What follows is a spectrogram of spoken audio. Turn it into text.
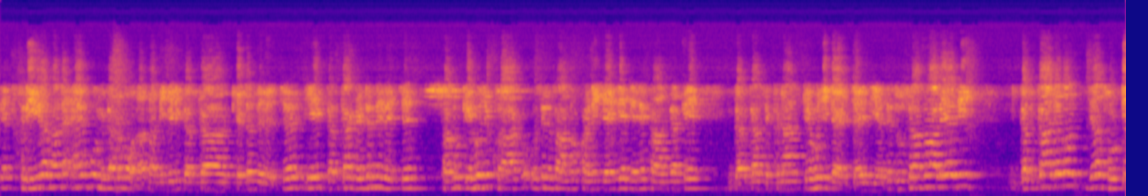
ਇੱਕ ਸਰੀਰ ਆ ਸਾਡਾ ਅਹਿਮ ਭੂਮਿਕਾ ਨਿਭਾਉਂਦਾ ਸਾਡੀ ਜਿਹੜੀ ਗੱਤਕਾ ਖੇਡਣ ਦੇ ਵਿੱਚ ਇਹ ਗੱਤਕਾ ਖੇਡਣ ਦੇ ਵਿੱਚ ਸਾਨੂੰ ਕਿਹੋ ਜਿਹੀ ਖੁਰਾਕ ਉਸ ਇਨਸਾਨ ਨੂੰ ਖਾਣੀ ਚਾਹੀਦੀ ਹੈ ਜਿਹਨੇ ਖਾਸ ਕਰਕੇ ਗੱਤਕਾ ਸਿੱਖਣਾ ਕਿਹੋ ਜਿਹੀ ਡਾਈਟ ਚਾਹੀਦੀ ਹੈ ਤੇ ਦੂਸਰਾ ਸਵਾਲ ਇਹ ਹੈ ਜੀ ਗੱਤਕਾ ਜਦੋਂ ਜਿਹੜਾ ਛੋਟੀ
